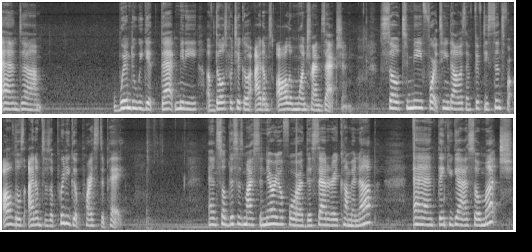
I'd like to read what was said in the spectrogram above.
And um, when do we get that many of those particular items all in one transaction? So to me, $14.50 for all of those items is a pretty good price to pay. And so this is my scenario for this Saturday coming up. And thank you guys so much.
